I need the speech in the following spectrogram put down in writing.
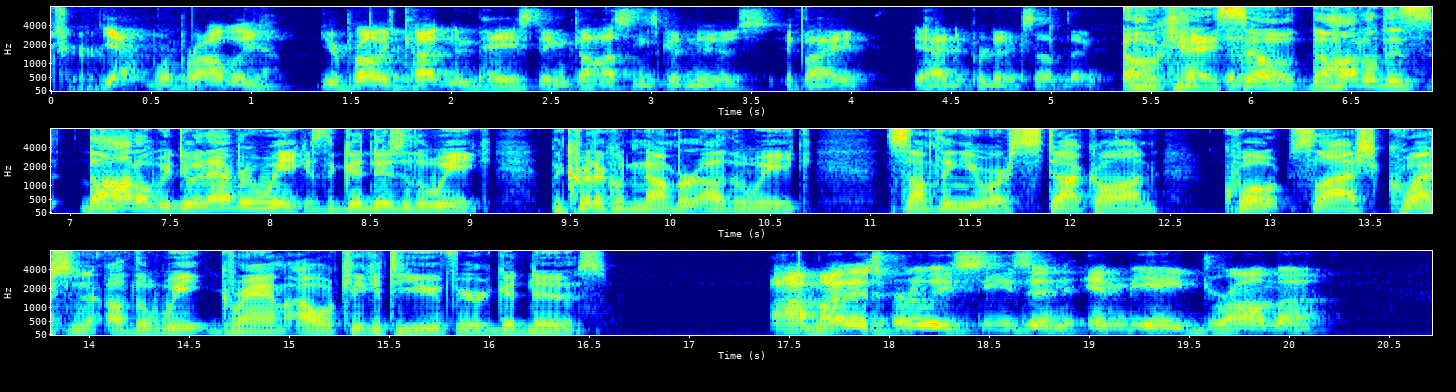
Sure. Yeah, we're probably you're probably cutting and pasting Dawson's good news if I had to predict something. Okay, uh, so the huddle this the huddle we do it every week. It's the good news of the week, the critical number of the week, something you are stuck on. Quote slash question of the week. Graham, I will kick it to you for your good news. Uh, mine is early season NBA drama.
